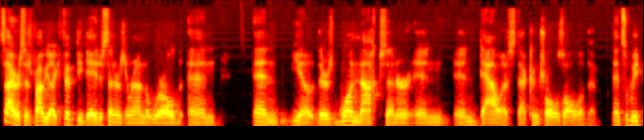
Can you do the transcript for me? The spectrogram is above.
Cyrus has probably like 50 data centers around the world, and and you know there's one NOC center in in Dallas that controls all of them, and so we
